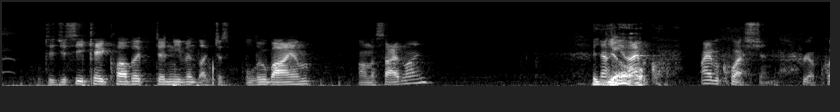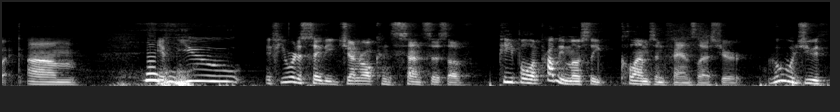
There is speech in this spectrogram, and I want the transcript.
Did you see Cade Klubnik didn't even like just blew by him on the sideline? Now, Yo. I, have a, I have a question, real quick. Um, if you if you were to say the general consensus of people and probably mostly Clemson fans last year, who would you th-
